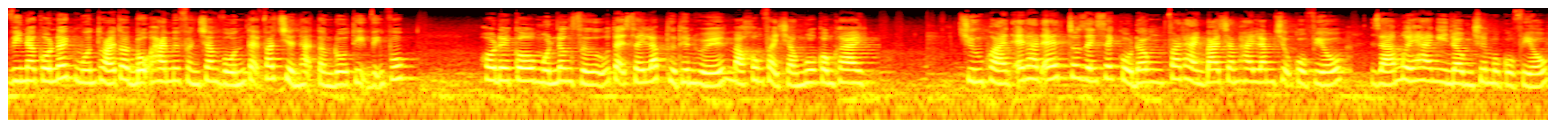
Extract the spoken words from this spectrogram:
Vinaconex muốn thoái toàn bộ 20% vốn tại phát triển hạ tầng đô thị Vĩnh Phúc. Hodeco muốn nâng sở hữu tại xây lắp Thừa Thiên Huế mà không phải chào mua công khai. Chứng khoán SHS cho danh sách cổ đông phát hành 325 triệu cổ phiếu, giá 12.000 đồng trên một cổ phiếu.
